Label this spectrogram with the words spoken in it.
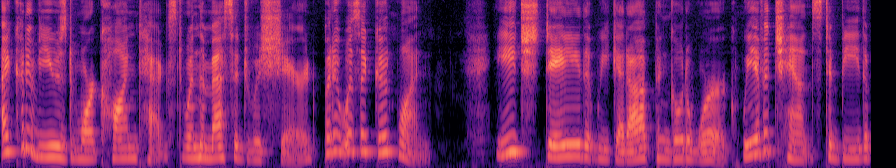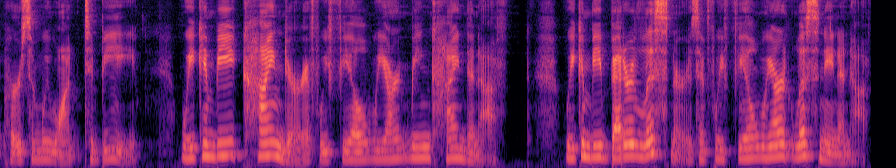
I could have used more context when the message was shared, but it was a good one. Each day that we get up and go to work, we have a chance to be the person we want to be. We can be kinder if we feel we aren't being kind enough. We can be better listeners if we feel we aren't listening enough.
